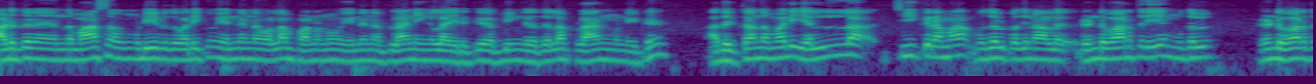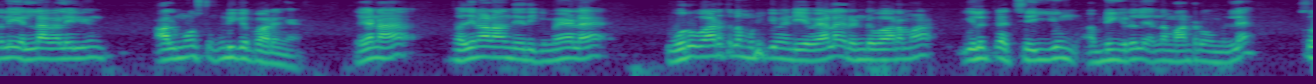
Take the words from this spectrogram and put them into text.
அடுத்த இந்த மாதம் முடிகிறது வரைக்கும் என்னென்னவெல்லாம் பண்ணணும் என்னென்ன பிளானிங்லாம் இருக்குது அப்படிங்கிறதெல்லாம் பிளான் பண்ணிவிட்டு அதுக்கு தகுந்த மாதிரி எல்லா சீக்கிரமாக முதல் பதினாலு ரெண்டு வாரத்துலேயே முதல் ரெண்டு வாரத்துலேயே எல்லா வேலையிலையும் ஆல்மோஸ்ட் முடிக்க பாருங்கள் ஏன்னா பதினாலாம் தேதிக்கு மேலே ஒரு வாரத்தில் முடிக்க வேண்டிய வேலை ரெண்டு வாரமாக இழுக்க செய்யும் அப்படிங்கிறது எந்த மாற்றமும் இல்லை. ஸோ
